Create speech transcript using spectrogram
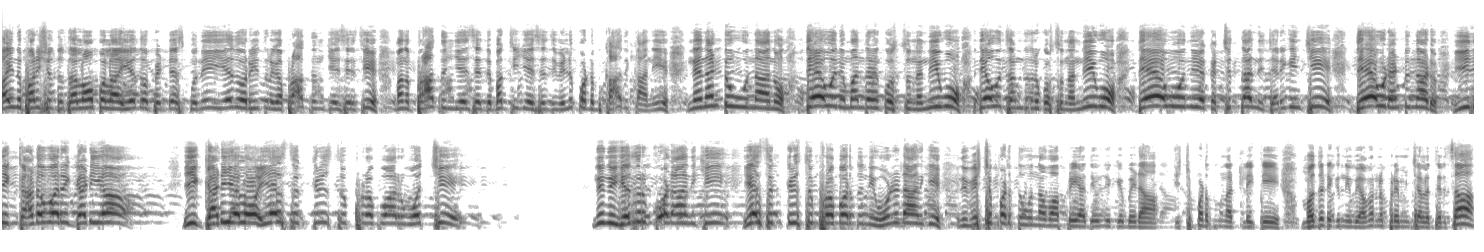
పైన పరిశుద్ధత లోపల ఏదో పెట్టేసుకుని ఏదో రీతిలుగా ప్రార్థన చేసేసి మనం ప్రార్థన చేసేది భక్తి చేసేసి వెళ్ళిపోవడం కాదు కానీ నేనంటూ ఉన్నాను దేవుని మందిరానికి వస్తున్న నీవు దేవుని సన్నిధిలోకి వస్తున్న నీవు దేవుని యొక్క చిత్తాన్ని జరిగించి దేవుడు అంటున్నాడు ఇది కడవరి గడియ. ఈ గడియలో యేసు క్రీస్తు ప్రభు వారు వచ్చి నిన్ను ఎదుర్కోవడానికి యేసు క్రీస్తు ప్రభుత్వం ఉండడానికి నువ్వు ఇష్టపడుతూ ఉన్నావా? ప్రియ దేవునికి బిడ ఇష్టపడుతున్నట్లయితే మొదటికి నువ్వు ఎవరిని ప్రేమించాలో తెలుసా?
